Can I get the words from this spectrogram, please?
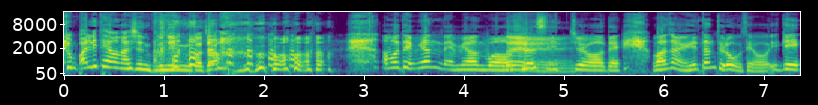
좀 빨리 태어나신 분인 거죠? 아, 뭐, 되면, 되면, 뭐, 네. 그럴 수 있죠. 네. 맞아요. 일단 들어오세요. 이게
